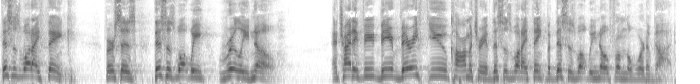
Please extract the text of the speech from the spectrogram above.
this is what I think versus this is what we really know and try to be very few commentary of this is what I think, but this is what we know from the Word of God.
